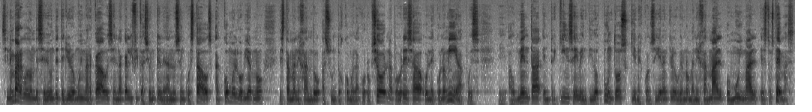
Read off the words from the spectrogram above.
Sin embargo, donde se ve un deterioro muy marcado es en la calificación que le dan los encuestados a cómo el gobierno está manejando asuntos como la corrupción, la pobreza o la economía, pues eh, aumenta entre 15 y 22 puntos quienes consideran que el gobierno maneja mal o muy mal estos temas.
